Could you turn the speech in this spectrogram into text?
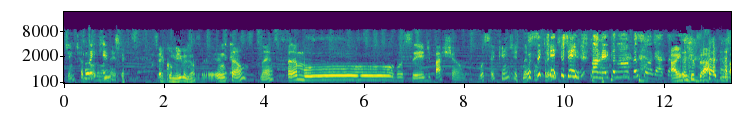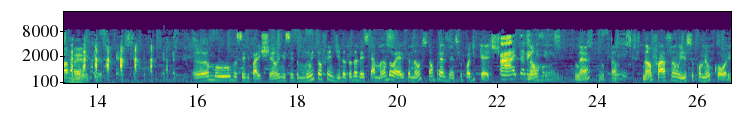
Gente, adoro Oi, que- Lamérica. É comigo, João? Então, né? Amo você de paixão. Você quem, gente? Né? São Você três. quem, gente? Na América não é uma pessoa, gata. A entidade da América. Amo você de paixão e me sinto muito ofendida toda vez que Amanda ou Érica não estão presentes no podcast. Ai, também Não, me sinto. né? Então, não façam isso com meu core,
